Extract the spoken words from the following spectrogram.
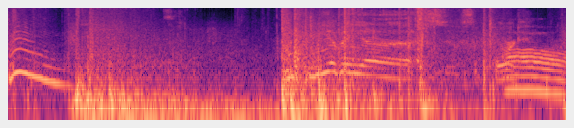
Do we have a uh, support? Oh,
